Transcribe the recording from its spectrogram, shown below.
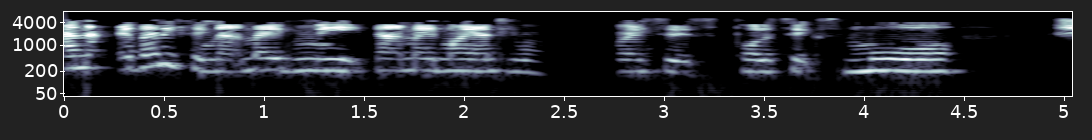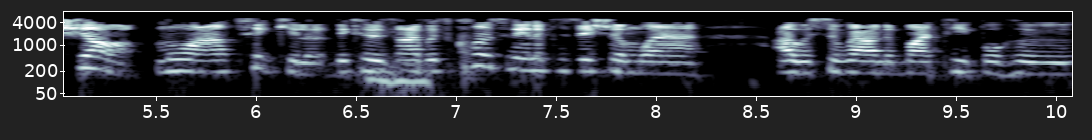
and if anything, that made me that made my anti-racist politics more sharp, more articulate, because I was constantly in a position where I was surrounded by people who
